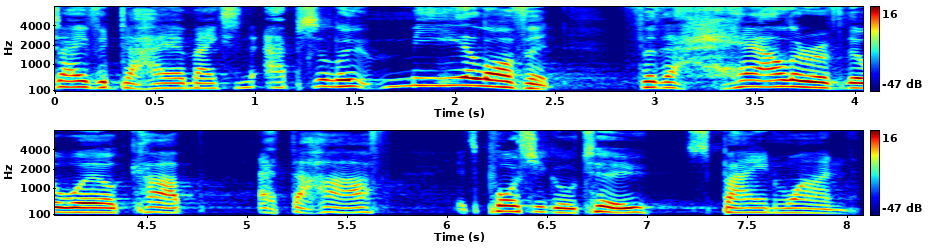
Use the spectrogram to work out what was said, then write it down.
David De Gea makes an absolute meal of it for the howler of the World Cup at the half. It's Portugal 2, Spain 1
